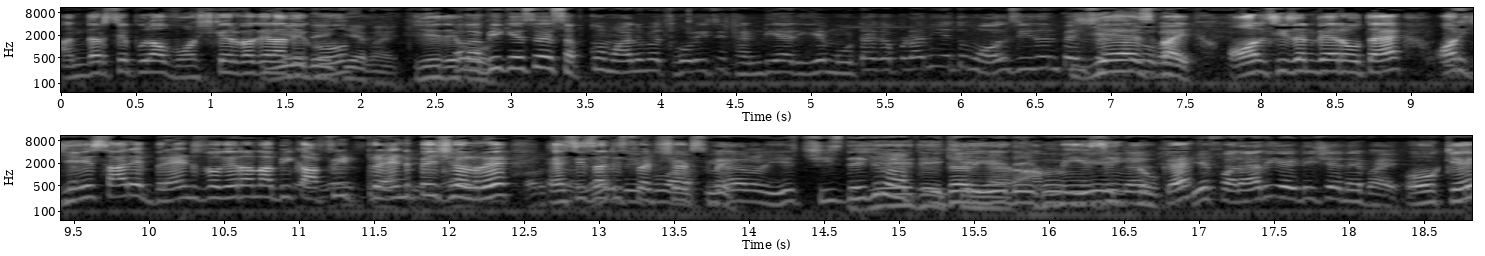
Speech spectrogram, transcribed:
अंदर से पूरा वॉश केयर वगैरह देखो। ये देखो। अभी कैसा है सबको मालूम है थोड़ी सी ठंडी आ रही है मोटा कपड़ा नहीं है तुम ऑल सीज़न सकते यस भाई ऑल सीज़न वेयर होता है। और ये सारे ब्रांड्स वगैरह ना अभी काफ़ी ट्रेंड पे चल रहे ऐसी सारी देखो स्वेटशर्ट्स आप में। यार और ये चीज़ देख रहे हो इधर ये देखो इधर, look है। ये फरारी एडिशन है भाई। ओके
